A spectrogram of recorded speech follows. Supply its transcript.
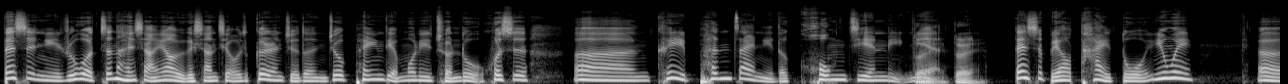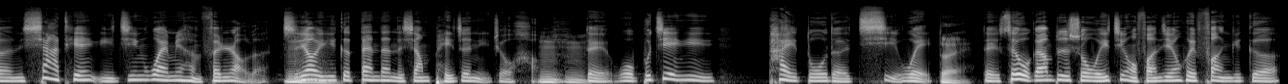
但是你如果真的很想要有个香气，我个人觉得你就喷一点茉莉纯露，或是嗯、呃，可以喷在你的空间里面，对，对，但是不要太多，因为。嗯、呃，夏天已经外面很纷扰了，只要一个淡淡的香陪着你就好。嗯嗯，对，我不建议太多的气味。对对，所以我刚刚不是说我一进我房间会放一个，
